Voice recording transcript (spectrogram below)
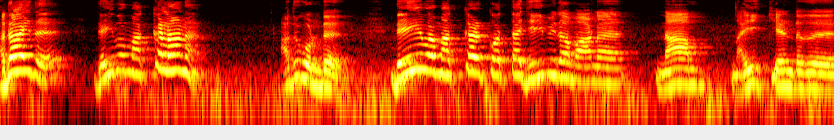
അതായത് ദൈവമക്കളാണ്. അതുകൊണ്ട് ദൈവമക്കൾക്കൊത്ത ജീവിതമാണ് നാം നയിക്കേണ്ടത്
